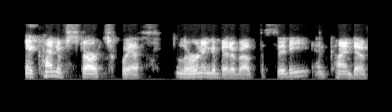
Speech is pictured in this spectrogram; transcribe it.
it kind of starts with learning a bit about the city and kind of,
